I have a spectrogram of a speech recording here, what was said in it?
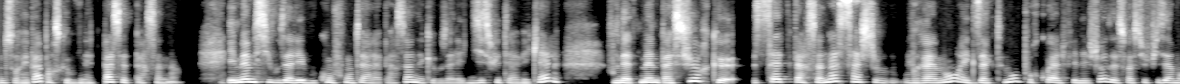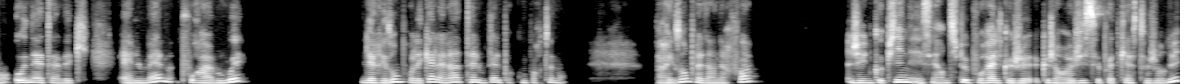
ne saurez, pas parce que vous n'êtes pas cette personne-là. Et même si vous allez vous confronter à la personne et que vous allez discuter avec elle, vous n'êtes même pas sûr que cette personne-là sache vraiment exactement pourquoi elle fait les choses et soit suffisamment honnête avec elle-même pour avouer les raisons pour lesquelles elle a tel ou tel comportement. Par exemple, la dernière fois, j'ai une copine, et c'est un petit peu pour elle que, j'enregistre ce podcast aujourd'hui,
